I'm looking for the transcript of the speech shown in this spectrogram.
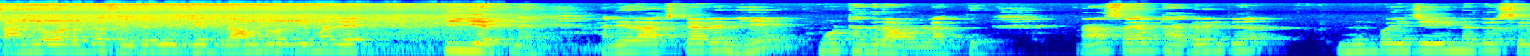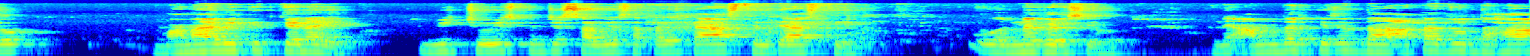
चांगलं वाटत असेल तरी जे ग्राउंडवरती मजा आहे ती येत नाही. आणि राजकारण हे मोठं ग्राउंड लागतं. राजसाहेब ठाकरेंचं मुंबईचेही नगरसेवक म्हणावे तितके नाही वीस चोवीस पंचवीस सव्वीस सत्तावीस काय असतील ते असतील. नगरसेवक. आणि आमदारकीचं दहा आता जो दहा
